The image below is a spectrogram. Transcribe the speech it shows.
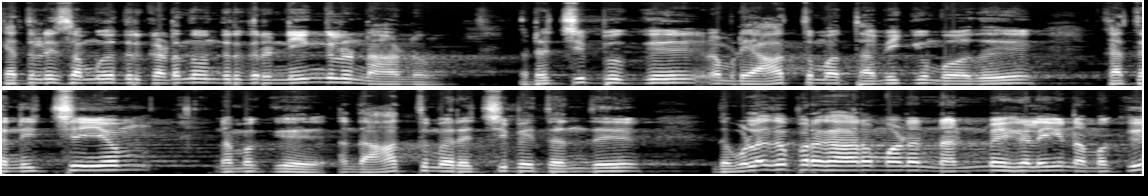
கர்த்தருடைய சமூகத்தில் கடந்து வந்திருக்கிற நீங்களும் நானும் ரட்சிப்புக்கு நம்முடைய ஆத்மா தவிக்கும் போது கத்த நிச்சயம் நமக்கு அந்த ஆத்ம ரட்சிப்பை தந்து இந்த உலக பிரகாரமான நன்மைகளையும் நமக்கு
